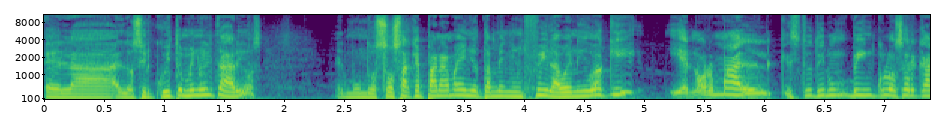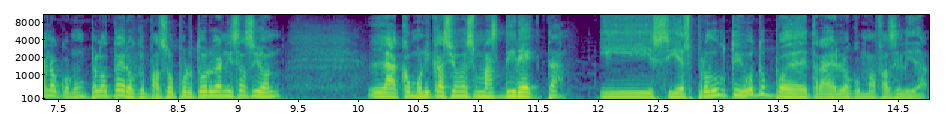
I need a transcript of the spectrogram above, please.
en la- los circuitos minoritarios. El mundo Sosa, que es panameño, también en fila ha venido aquí. Y es normal que si tú tienes un vínculo cercano con un pelotero que pasó por tu organización, la comunicación es más directa. Y si es productivo, tú puedes traerlo con más facilidad.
